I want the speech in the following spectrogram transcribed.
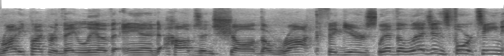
Roddy Piper They Live and Hobbs and Shaw The Rock figures. We have the Legends 14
